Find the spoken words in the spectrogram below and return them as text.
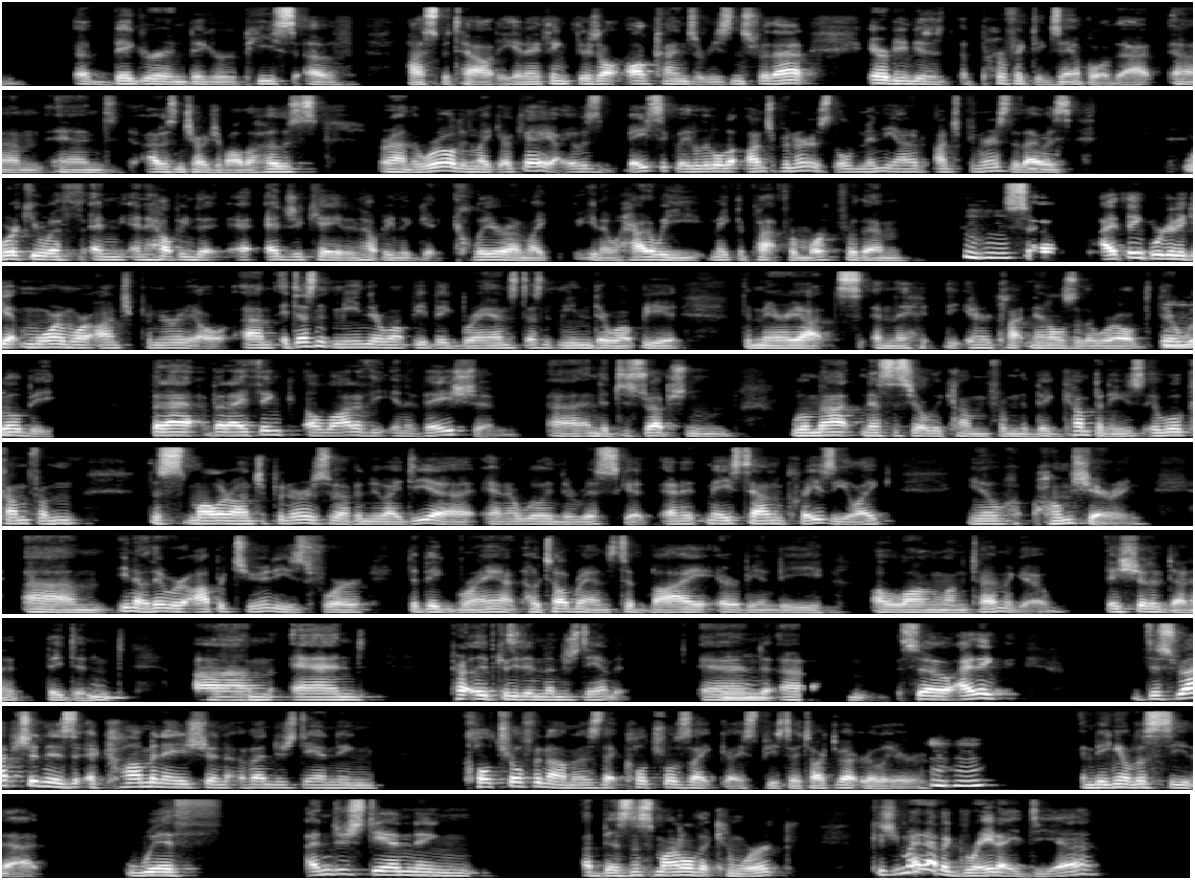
a bigger and bigger piece of hospitality. And I think there's all, all kinds of reasons for that. Airbnb is a perfect example of that. Um, and I was in charge of all the hosts around the world. And like, okay, it was basically little entrepreneurs, little mini entrepreneurs that I was working with and, and helping to educate and helping to get clear on like, you know, how do we make the platform work for them? Mm-hmm. So I think we're going to get more and more entrepreneurial. Um, it doesn't mean there won't be big brands. Doesn't mean there won't be the Marriotts and the the Intercontinentals of the world. There mm-hmm. will be, but I but I think a lot of the innovation uh, and the disruption will not necessarily come from the big companies. It will come from the smaller entrepreneurs who have a new idea and are willing to risk it. And it may sound crazy, like you know, home sharing um, you know, there were opportunities for the big brand hotel brands to buy Airbnb a long, long time ago. They should have done it. They didn't. Mm-hmm. Um, and partly because he didn't understand it. And mm-hmm. um, so I think disruption is a combination of understanding cultural phenomena, that cultural zeitgeist piece I talked about earlier, mm-hmm. and being able to see that with understanding a business model that can work because you might have a great idea,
